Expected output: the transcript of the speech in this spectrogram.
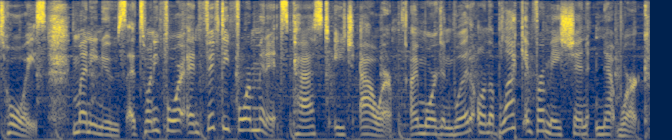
toys. Money news at 24 and 54 minutes past each hour. I'm Morgan Wood on the Black Information Network.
